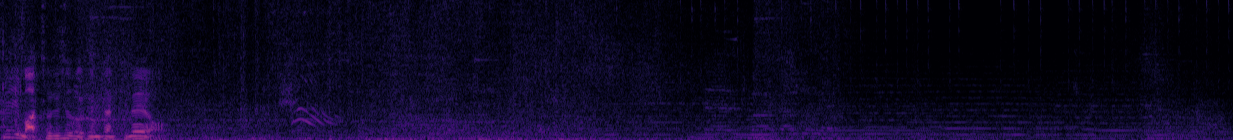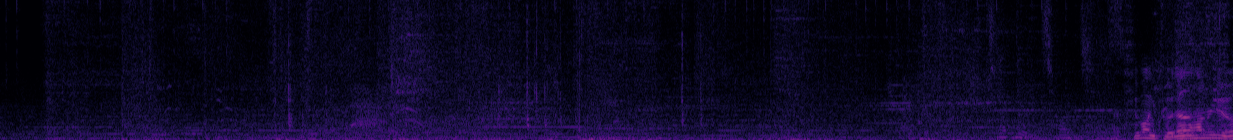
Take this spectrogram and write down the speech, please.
큐이 맞춰주셔도 괜찮긴 해요. 자, 팀원 교전 합류.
